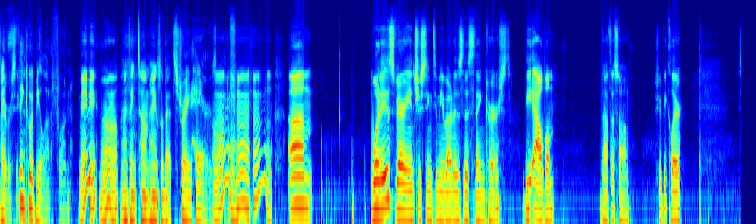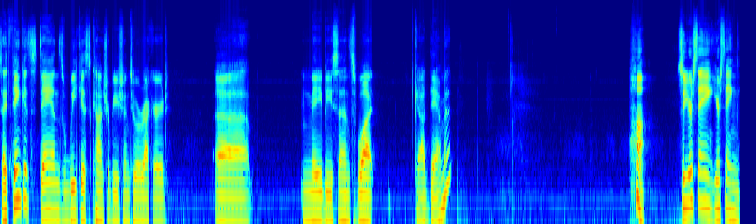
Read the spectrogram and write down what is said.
Never I think it. would be a lot of fun. Maybe. I don't know. I think Tom Hanks with that straight hair. is a lot of fun. Mhm. Um, what is very interesting to me about is this thing cursed the album, not the song. Should be clear. Is I think it's Dan's weakest contribution to a record. Uh, maybe since what? God damn it! Huh. So you're saying you're saying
